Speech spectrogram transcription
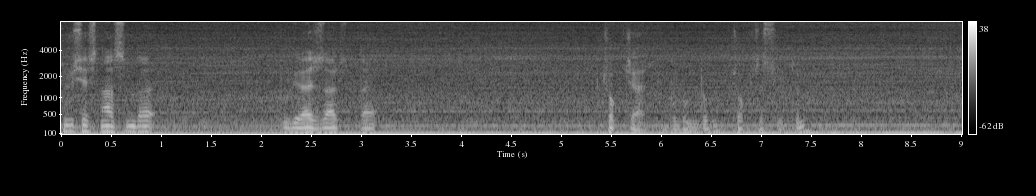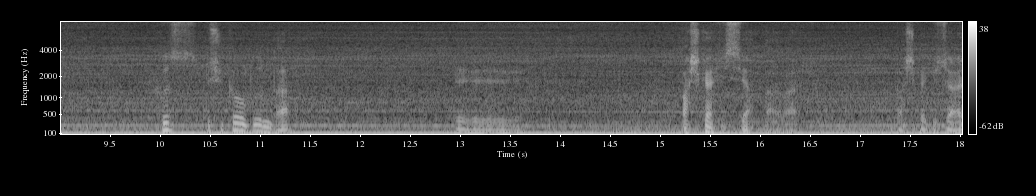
Sürüş esnasında bu virajlarda çokça bulundum, çokça sürdüm. Hız düşük olduğunda eee, başka hissiyatlar var. Başka güzel,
